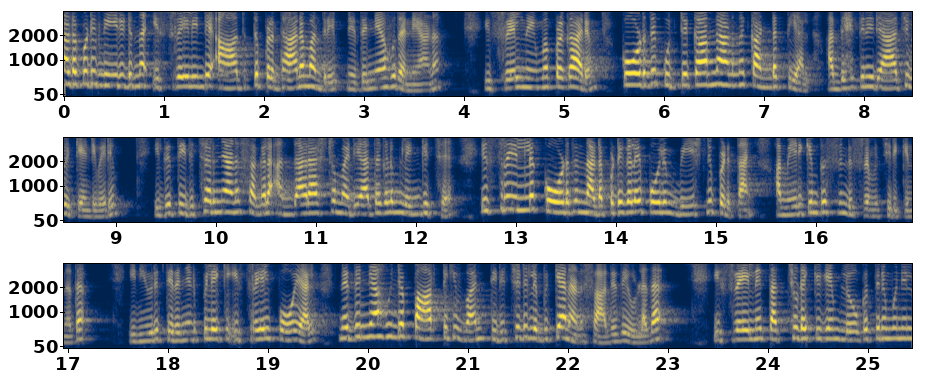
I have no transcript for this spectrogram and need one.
നടപടി നേരിടുന്ന ഇസ്രയേലിന്റെ ആദ്യത്തെ പ്രധാനമന്ത്രി നെതന്യാഹു തന്നെയാണ്. ഇസ്രയേൽ നിയമപ്രകാരം കോടതി കുറ്റക്കാരനാണെന്ന് കണ്ടെത്തിയാൽ അദ്ദേഹത്തിന് രാജിവെക്കേണ്ടി വരും. ഇത് തിരിച്ചറിഞ്ഞാണ് സകല അന്താരാഷ്ട്ര മര്യാദകളും ലംഘിച്ച് ഇസ്രയേലിലെ കോടതി നടപടികളെ പോലും ഭീഷണിപ്പെടുത്താൻ അമേരിക്കൻ പ്രസിഡന്റ് ശ്രമിച്ചിരിക്കുന്നത്. ഇനിയൊരു തിരഞ്ഞെടുപ്പിലേക്ക് ഇസ്രയേൽ പോയാൽ നെതന്യാഹുവിന്റെ പാർട്ടിക്ക് വൻ തിരിച്ചടി ലഭിക്കാനാണ് സാധ്യതയുള്ളത്. ഇസ്രയേലിനെ തച്ചുടയ്ക്കുകയും ലോകത്തിനു മുന്നിൽ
